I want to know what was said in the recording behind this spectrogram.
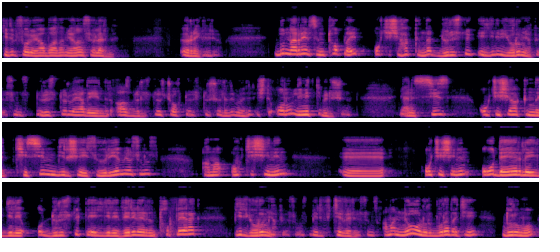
Gidip soruyor ha bu adam yalan söyler mi? Örnek veriyorum. Bunların hepsini toplayıp o kişi hakkında dürüstlükle ilgili bir yorum yapıyorsunuz. Dürüsttür veya değildir. Az dürüsttür, çok dürüsttür, şöyledir, böyledir. İşte onu limit gibi düşünün. Yani siz o kişi hakkında kesin bir şey söyleyemiyorsunuz ama o kişinin e, o kişinin o değerle ilgili, o dürüstlükle ilgili verilerini toplayarak bir yorum yapıyorsunuz, bir fikir veriyorsunuz. Ama ne olur buradaki durumu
